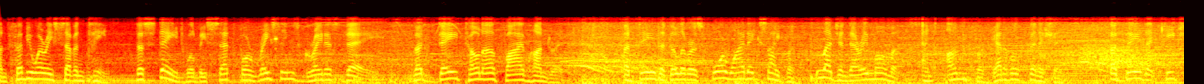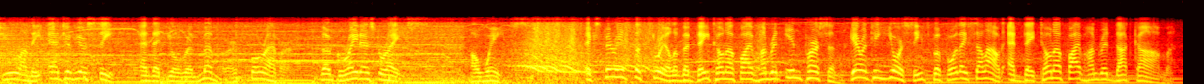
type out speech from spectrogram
On February 17th, the stage will be set for racing's greatest day, the Daytona 500. A day that delivers four wide excitement, legendary moments, and unforgettable finishes. A day that keeps you on the edge of your seat and that you'll remember forever. The greatest race awaits. Experience the thrill of the Daytona 500 in person. Guarantee your seats before they sell out at Daytona500.com.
